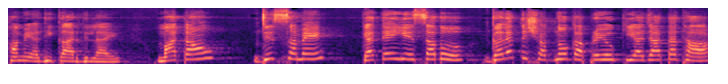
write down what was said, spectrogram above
हमें अधिकार दिलाए। माताओं, जिस समय कहते हैं, ये सब गलत शब्दों का प्रयोग किया जाता था,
